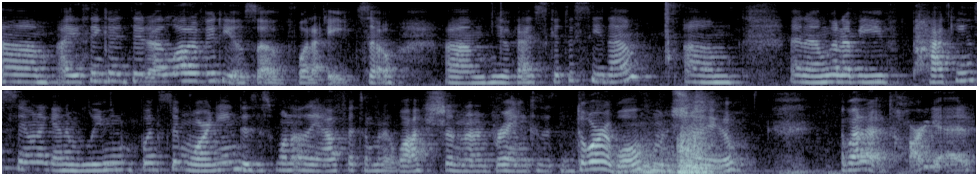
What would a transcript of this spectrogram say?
Um, I think I did a lot of videos of what I ate, so um, you guys get to see them. Um, and I'm gonna be packing soon. Again, I'm leaving Wednesday morning. This is one of the outfits I'm gonna wash and I'm gonna bring because it's adorable. I'm gonna show you. I bought it at Target.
